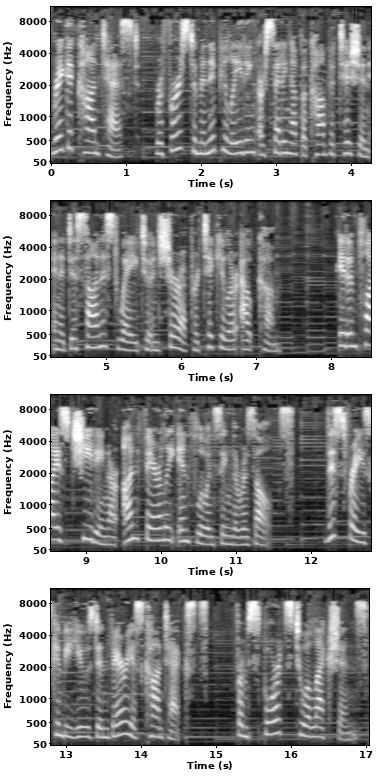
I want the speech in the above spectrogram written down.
Rig a contest refers to manipulating or setting up a competition in a dishonest way to ensure a particular outcome. It implies cheating or unfairly influencing the results. This phrase can be used in various contexts, from sports to elections.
